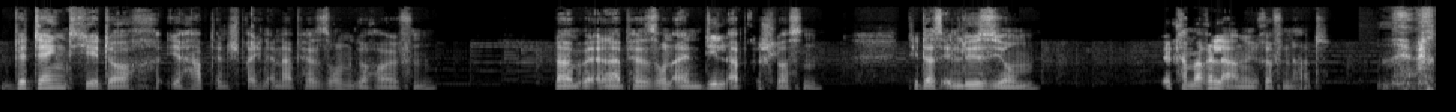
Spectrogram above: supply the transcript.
Bedenkt jedoch, ihr habt entsprechend einer Person geholfen, mit einer Person einen Deal abgeschlossen, die das Elysium der Camarilla angegriffen hat. Ach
